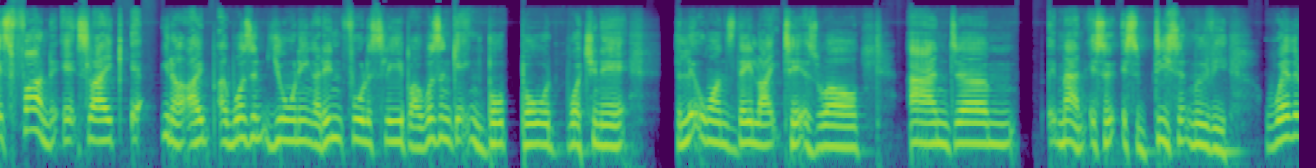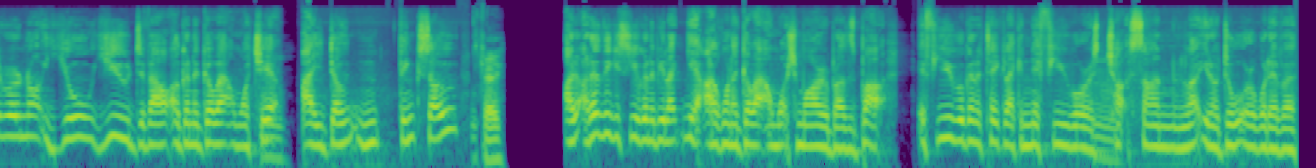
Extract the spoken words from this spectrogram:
it's fun. It's like, you know, I, I wasn't yawning. I didn't fall asleep. I wasn't getting bo- bored watching it. The little ones, they liked it as well. And um, man, it's a it's a decent movie. Whether or not you you Deval are going to go out and watch it, I don't think so. Okay. I, I don't think it's you're going to be like, yeah, I want to go out and watch Mario Brothers, but if you were going to take like a nephew or a Mm. ch- son and like you know daughter or whatever,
